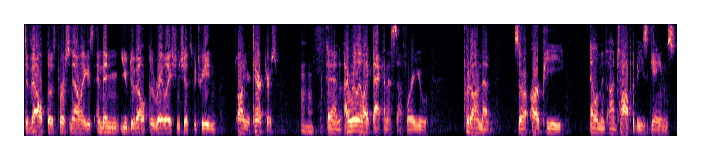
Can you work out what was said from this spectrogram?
develop those personalities, and then you develop the relationships between all your characters. Mhm. And I really like that kind of stuff where you put on that sort of RP element on top of these games.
